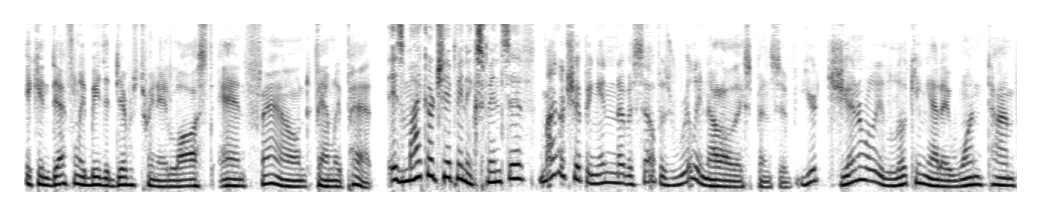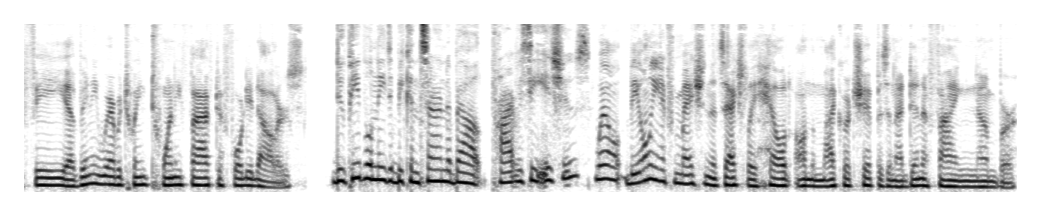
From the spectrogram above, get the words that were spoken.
It can definitely be the difference between a lost and found family pet. Is microchipping expensive? Microchipping in and of itself is really not all that expensive. You're generally looking at a one-time fee of anywhere between 25 to $40. Do people need to be concerned about privacy issues? Well, the only information that's actually held on the microchip is an identifying number.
